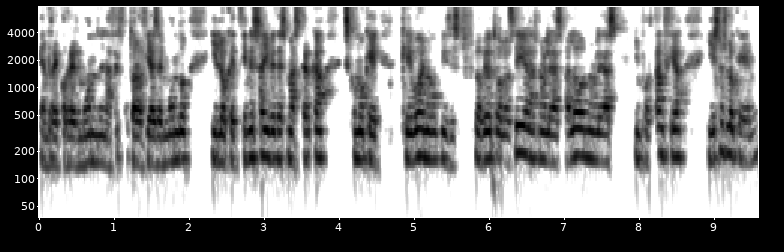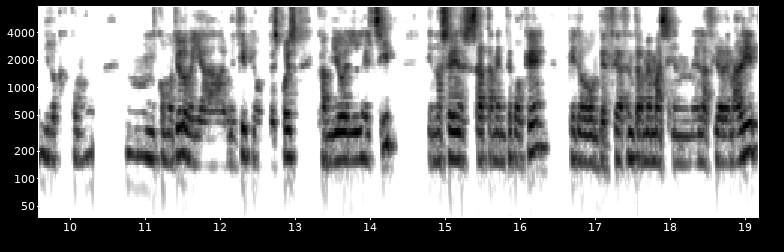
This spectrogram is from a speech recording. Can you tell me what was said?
en recorrer el mundo, en hacer fotografías del mundo. Y lo que tienes ahí veces más cerca es como que, que bueno, dices, lo veo todos los días, no le das valor, no le das importancia. Y eso es lo que, como, mm, como, yo lo veía al principio. Después cambió el, chip no sé exactamente por qué, pero empecé a centrarme más en, la ciudad de Madrid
